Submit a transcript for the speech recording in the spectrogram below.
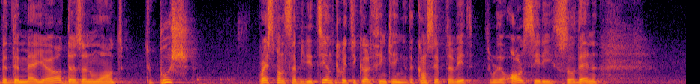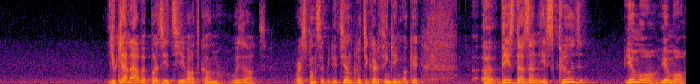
but the mayor doesn't want to push responsibility and critical thinking, the concept of it, through the whole city. So then you can have a positive outcome without responsibility and critical thinking. Okay, uh, this doesn't exclude humor, humor.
